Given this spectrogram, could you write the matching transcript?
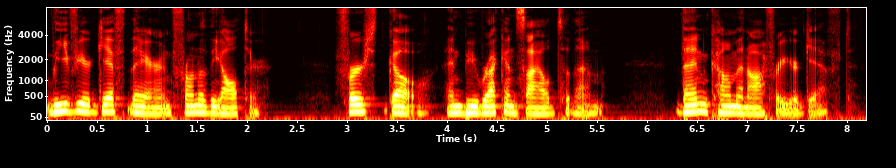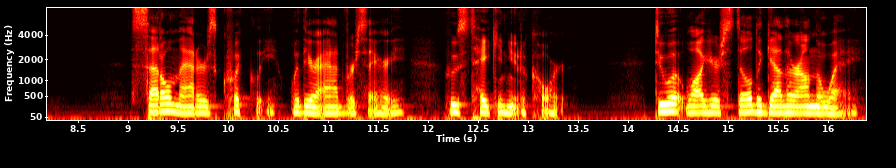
leave your gift there in front of the altar. First go and be reconciled to them then come and offer your gift. Settle matters quickly with your adversary who's taking you to court. Do it while you're still together on the way,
